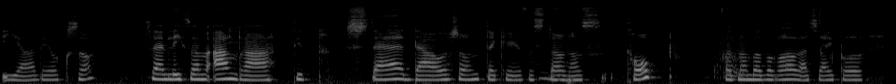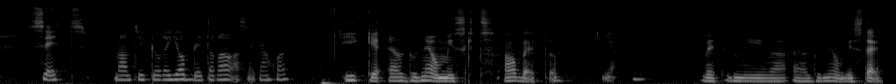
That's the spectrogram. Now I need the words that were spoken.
Ja, det också. Sen liksom andra, typ städa och sånt, det kan ju förstöra ens kropp. För att man behöver röra sig på sätt man tycker är jobbigt att röra sig kanske. Icke ergonomiskt arbete. Ja. Vet ni vad ergonomiskt är?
